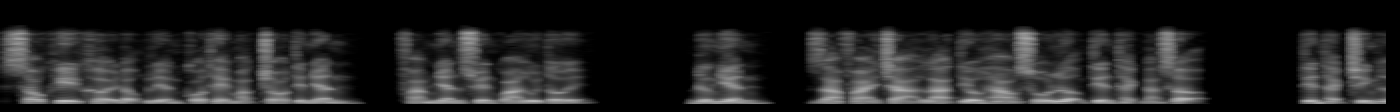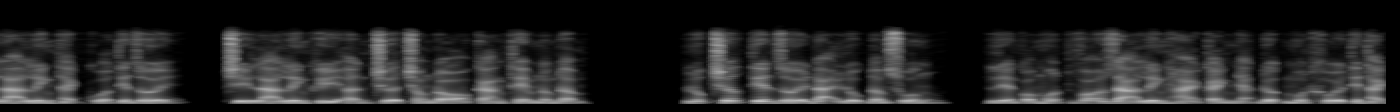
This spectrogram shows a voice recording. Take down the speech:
sau khi khởi động liền có thể mặc cho tiên nhân, phàm nhân xuyên qua lui tới. Đương nhiên, giá phải trả là tiêu hao số lượng tiên thạch đáng sợ. Tiên thạch chính là linh thạch của tiên giới, chỉ là linh khí ẩn chứa trong đó càng thêm nồng đậm. Lúc trước tiên giới đại lục đâm xuống liền có một võ giả linh hải cảnh nhặt được một khối tiên thạch,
